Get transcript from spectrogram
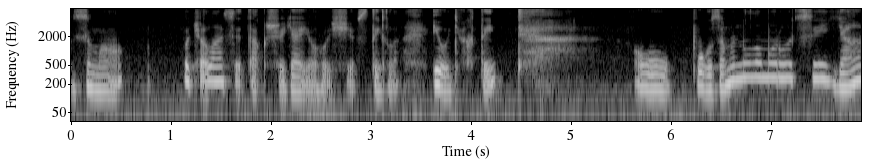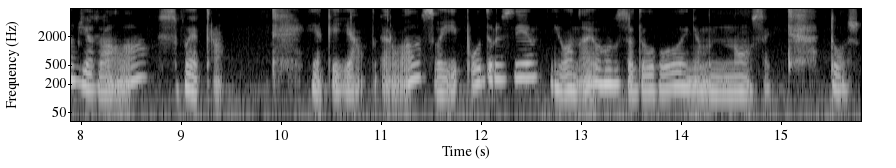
зима почалася, так що я його ще встигла і одягти. У позаминулому році я в'язала светра, який я подарувала своїй подрузі, і вона його з задоволенням носить. Тож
